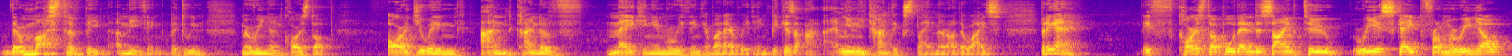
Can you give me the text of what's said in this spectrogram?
there must have been a meeting between Mourinho and Karsdorp, arguing and kind of making him rethink about everything. Because I, I mean, he can't explain it otherwise. But again, if Karsdorp will then decide to re-escape from Mourinho,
